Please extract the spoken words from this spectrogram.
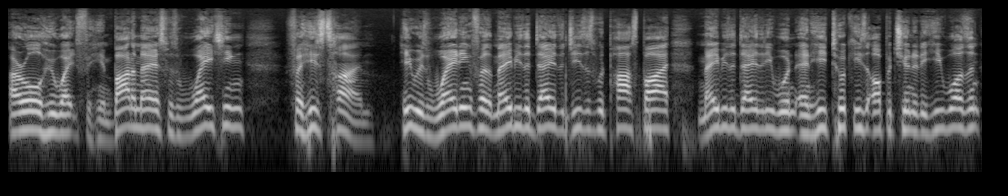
are all who wait for him. Bartimaeus was waiting for his time. He was waiting for maybe the day that Jesus would pass by, maybe the day that he wouldn't, and he took his opportunity. He wasn't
